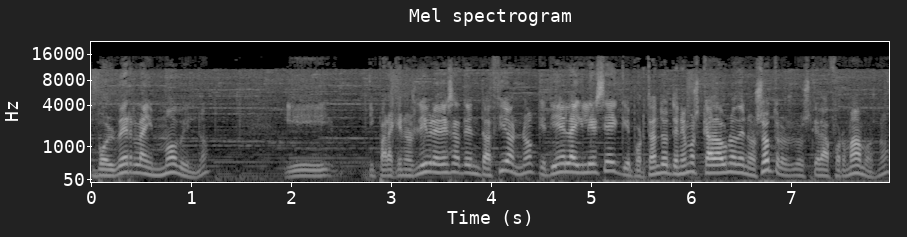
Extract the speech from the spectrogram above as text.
volverla inmóvil, ¿no? Y, y, para que nos libre de esa tentación, ¿no? Que tiene la iglesia y que por tanto tenemos cada uno de nosotros, los que la formamos, ¿no?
